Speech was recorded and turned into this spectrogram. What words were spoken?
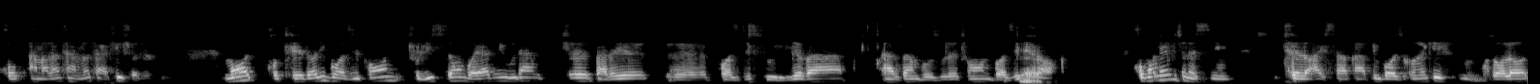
خب عملا تمنا تعطیل شده بود. ما خب تعدادی بازیکن تو لیستمون باید می بودن که برای بازی سوریه و ارزم بزرگتون بازی عراق. خب ما نمی‌تونستیم 48 ساعت قبلی بازیکنه که حالا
